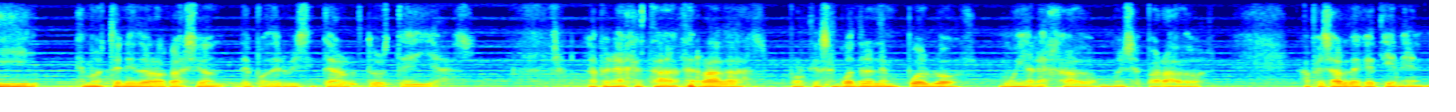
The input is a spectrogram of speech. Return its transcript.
Y hemos tenido la ocasión de poder visitar dos de ellas. La pena es que estaban cerradas porque se encuentran en pueblos muy alejados, muy separados a pesar de que tienen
